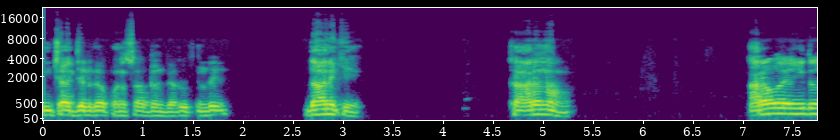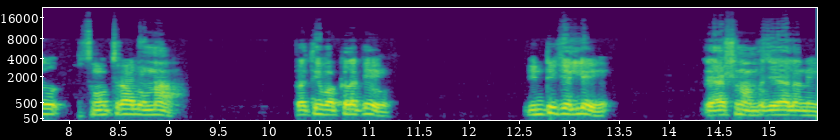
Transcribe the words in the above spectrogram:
ఇన్ఛార్జీలుగా కొనసాగడం జరుగుతుంది. దానికి కారణం అరవై ఐదు సంవత్సరాలు ఉన్న ప్రతి ఒక్కరికి ఇంటికి వెళ్ళి రేషన్ అందజేయాలని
